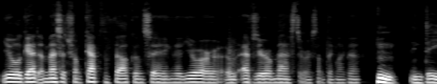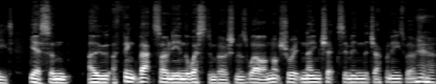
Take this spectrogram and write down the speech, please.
you will get a message from Captain Falcon saying that you are F Zero master or something like that. Hmm, indeed yes and I, I think that's only in the western version as well i'm not sure it name checks him in the japanese version Yeah,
